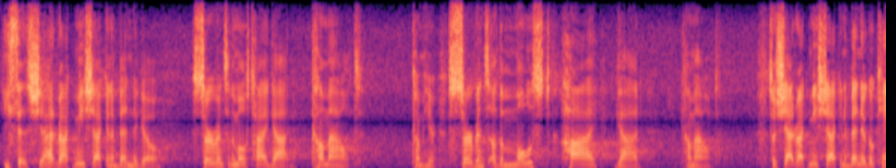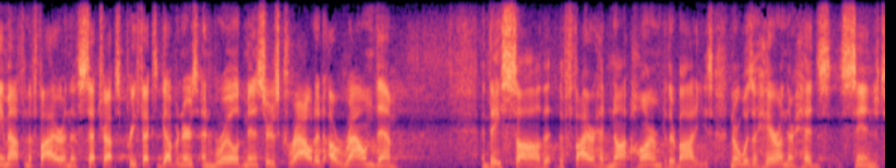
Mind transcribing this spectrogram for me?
He says, Shadrach, Meshach, and Abednego, servants of the Most High God, come out. Come here. Servants of the Most High God, come out. So Shadrach, Meshach, and Abednego came out from the fire, and the satraps, prefects, governors, and royal administrators crowded around them. And they saw that the fire had not harmed their bodies, nor was a hair on their heads singed.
